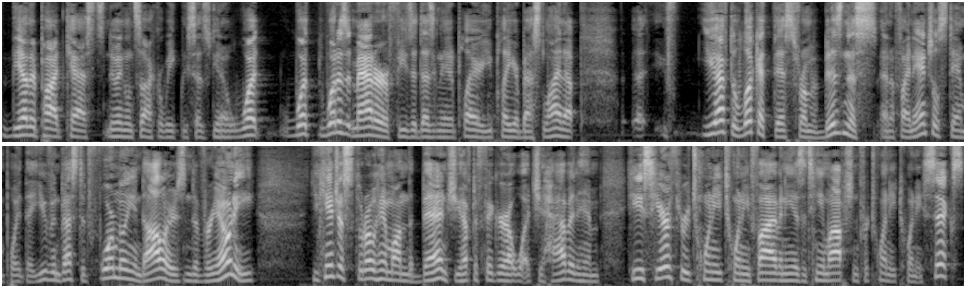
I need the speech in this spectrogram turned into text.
the other podcast, New England Soccer Weekly, says, you know, what what what does it matter if he's a designated player? You play your best lineup. Uh, you have to look at this from a business and a financial standpoint that you've invested $4 million into Vrioni. You can't just throw him on the bench. You have to figure out what you have in him. He's here through 2025 and he has a team option for 2026.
